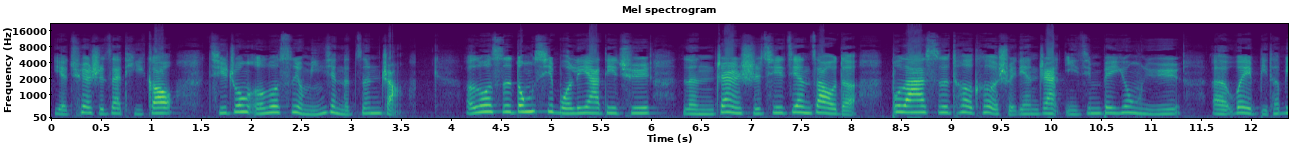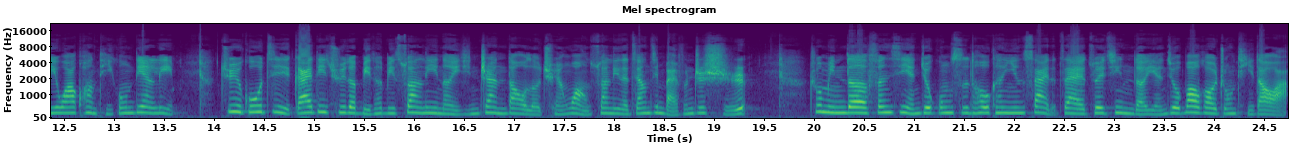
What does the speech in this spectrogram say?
也确实在提高，其中俄罗斯有明显的增长。俄罗斯东西伯利亚地区冷战时期建造的布拉斯特克水电站已经被用于呃为比特币挖矿提供电力。据估计，该地区的比特币算力呢已经占到了全网算力的将近百分之十。著名的分析研究公司 Token Inside 在最近的研究报告中提到啊，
